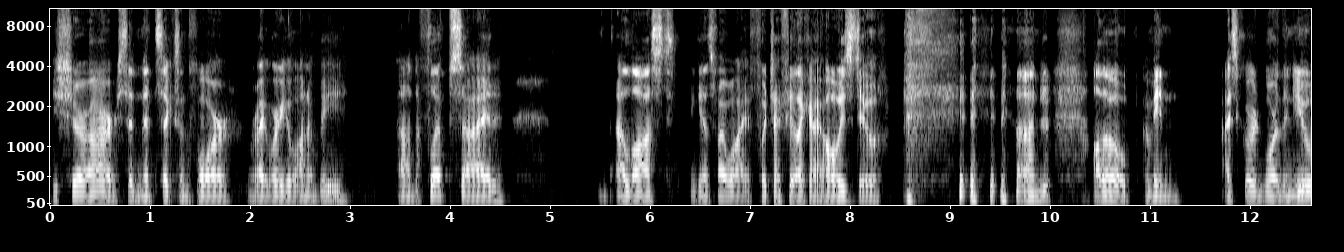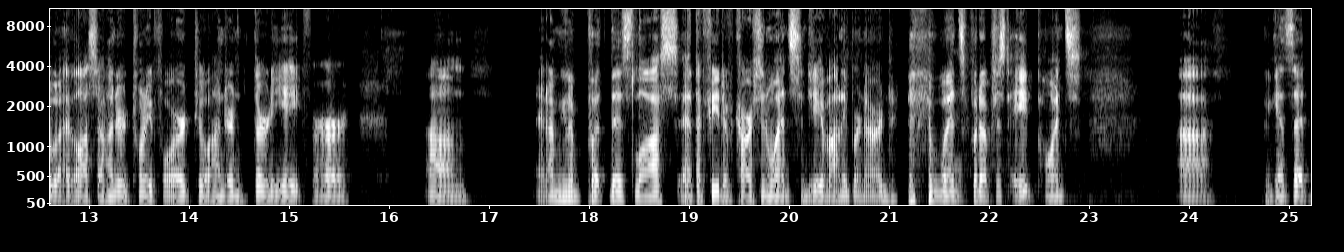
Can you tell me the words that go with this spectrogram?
You sure are sitting at six and four, right where you want to be. On the flip side, I lost against my wife, which I feel like I always do. Although, I mean, I scored more than you. I lost 124 to 138 for her. Um, and I'm going to put this loss at the feet of Carson Wentz and Giovani Bernard. Wentz put up just eight points uh, against that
